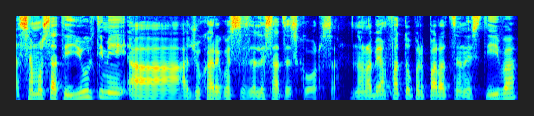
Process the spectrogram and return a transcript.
Siamo stati gli ultimi a, a giocare queste, l'estate scorsa. Non abbiamo fatto preparazione estiva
